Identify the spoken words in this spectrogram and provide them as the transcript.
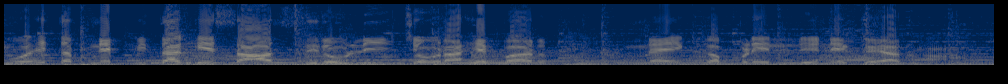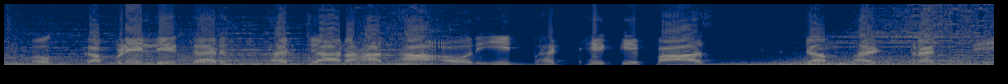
मोहित अपने पिता के साथ सिरौली चौराहे पर नए कपड़े लेने गया था और कपड़े लेकर घर जा रहा था और ईट भट्ठे के पास डंपर ट्रक से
